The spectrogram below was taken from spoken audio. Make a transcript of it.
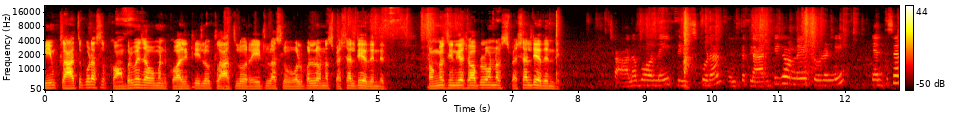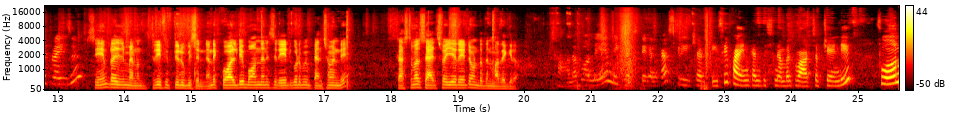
మేము క్లాత్ కూడా అసలు కాంప్రమైజ్ అవ్వమండి. క్వాలిటీలో క్లాత్లో రేట్లో అసలు ఓల్పల్లో ఉన్న స్పెషాలిటీ అదండి అది. దొంగల సీనియర్ షాప్లో ఉన్న స్పెషాలిటీ అదండి. చాలా బాగున్నాయి ప్రింట్స్ కూడా. ఎంత క్లారిటీగా ఉన్నాయో చూడండి. ఎంత sir price same price madam three fifty rupees అండి. అంటే క్వాలిటీ బాగుందనేసి రేట్ కూడా మేము పెంచమండి. కస్టమర్ సాటిస్ఫై అయ్యే రేటే ఉంటుందండి మా దగ్గర. చాలా బాగున్నాయి. మీకు నచ్చితే కనుక స్క్రీన్ షాట్ తీసి పైన కనిపిస్తున్న నెంబర్కి వాట్సాప్ చేయండి. ఫోన్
